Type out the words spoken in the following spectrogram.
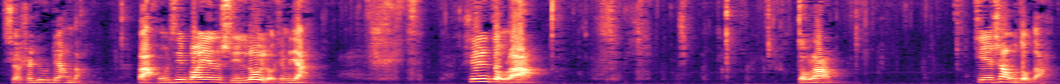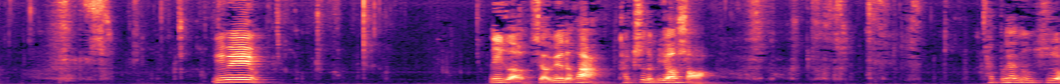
小事就是这样的，把红心帮叶子使劲搂一搂，行不行？先走了，走了，今天上午走的，因为那个小月的话，她吃的比较少，她不太能吃。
